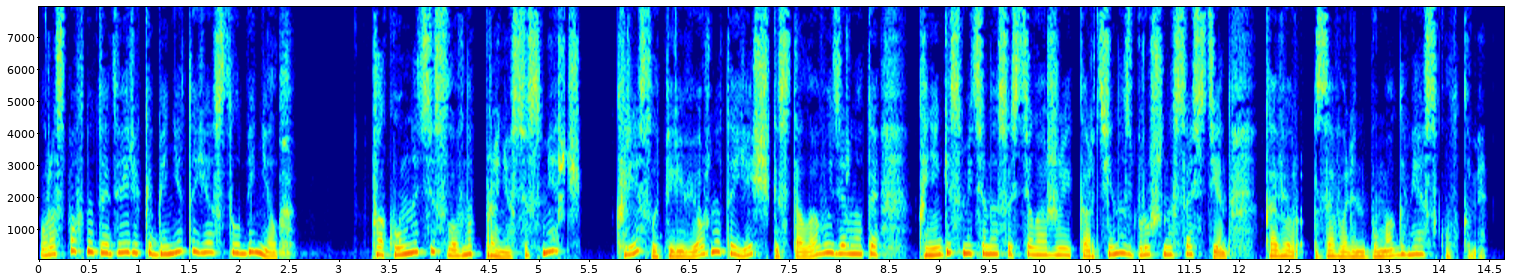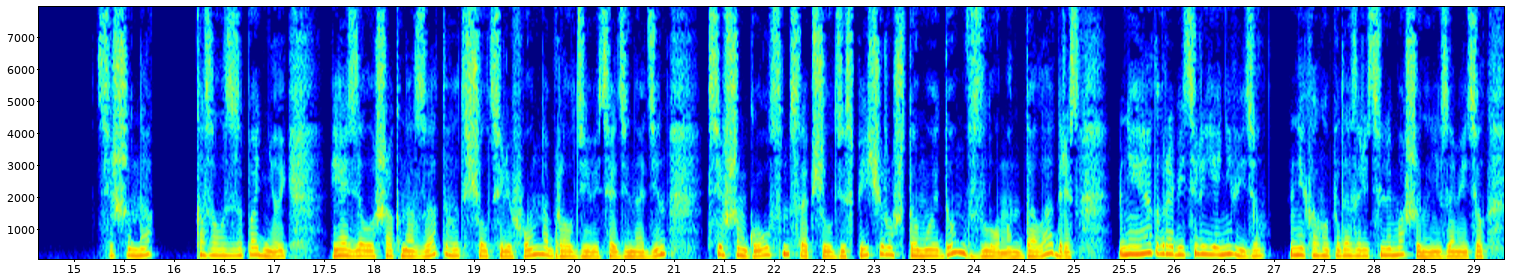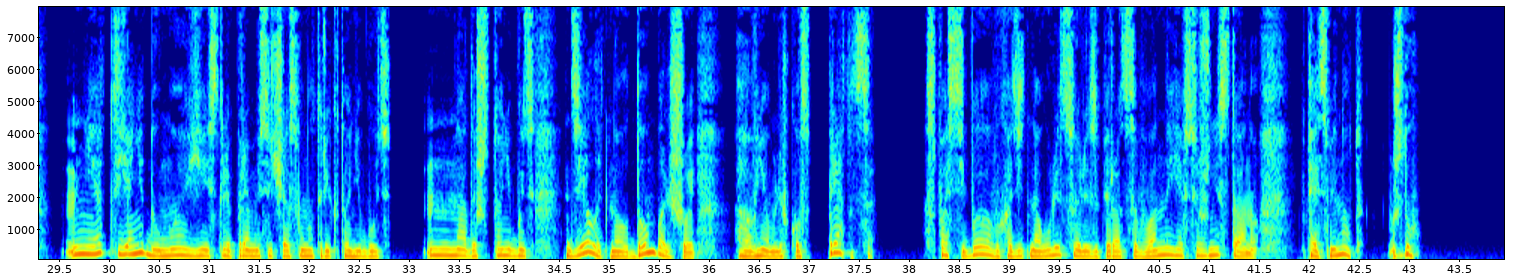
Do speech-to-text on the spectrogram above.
У распахнутой двери кабинета я остолбенел. По комнате словно пронесся смерч. Кресло перевернуто, ящики стола выдернуты, книги сметены со стеллажей, картины сброшены со стен, ковер завален бумагами и осколками. Тишина казалась западней. Я сделал шаг назад, вытащил телефон, набрал 911, севшим голосом сообщил диспетчеру, что мой дом взломан, дал адрес. Нет, грабителей я не видел, никакой подозрительной машины не заметил. Нет, я не думаю, есть ли прямо сейчас внутри кто-нибудь. Надо что-нибудь делать, но дом большой, а в нем легко спрятаться. Спасибо, выходить на улицу или запираться в ванной я все же не стану. Пять минут, жду.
